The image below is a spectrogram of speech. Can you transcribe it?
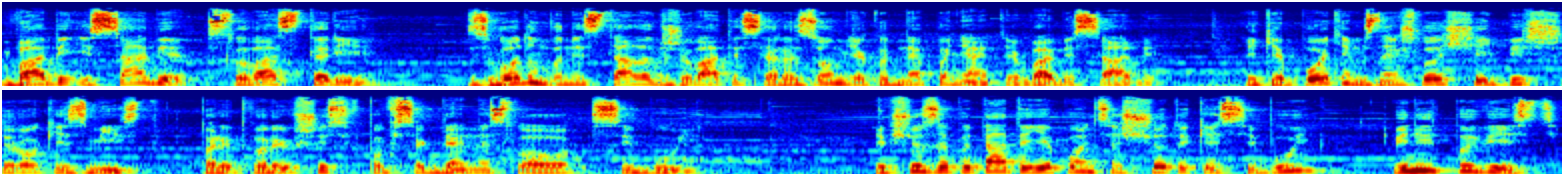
Вабі і сабі слова старі. Згодом вони стали вживатися разом як одне поняття вабі-сабі, яке потім знайшло ще й більш широкий зміст, перетворившись в повсякденне слово сібуй. Якщо запитати японця, що таке сібуй, він відповість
